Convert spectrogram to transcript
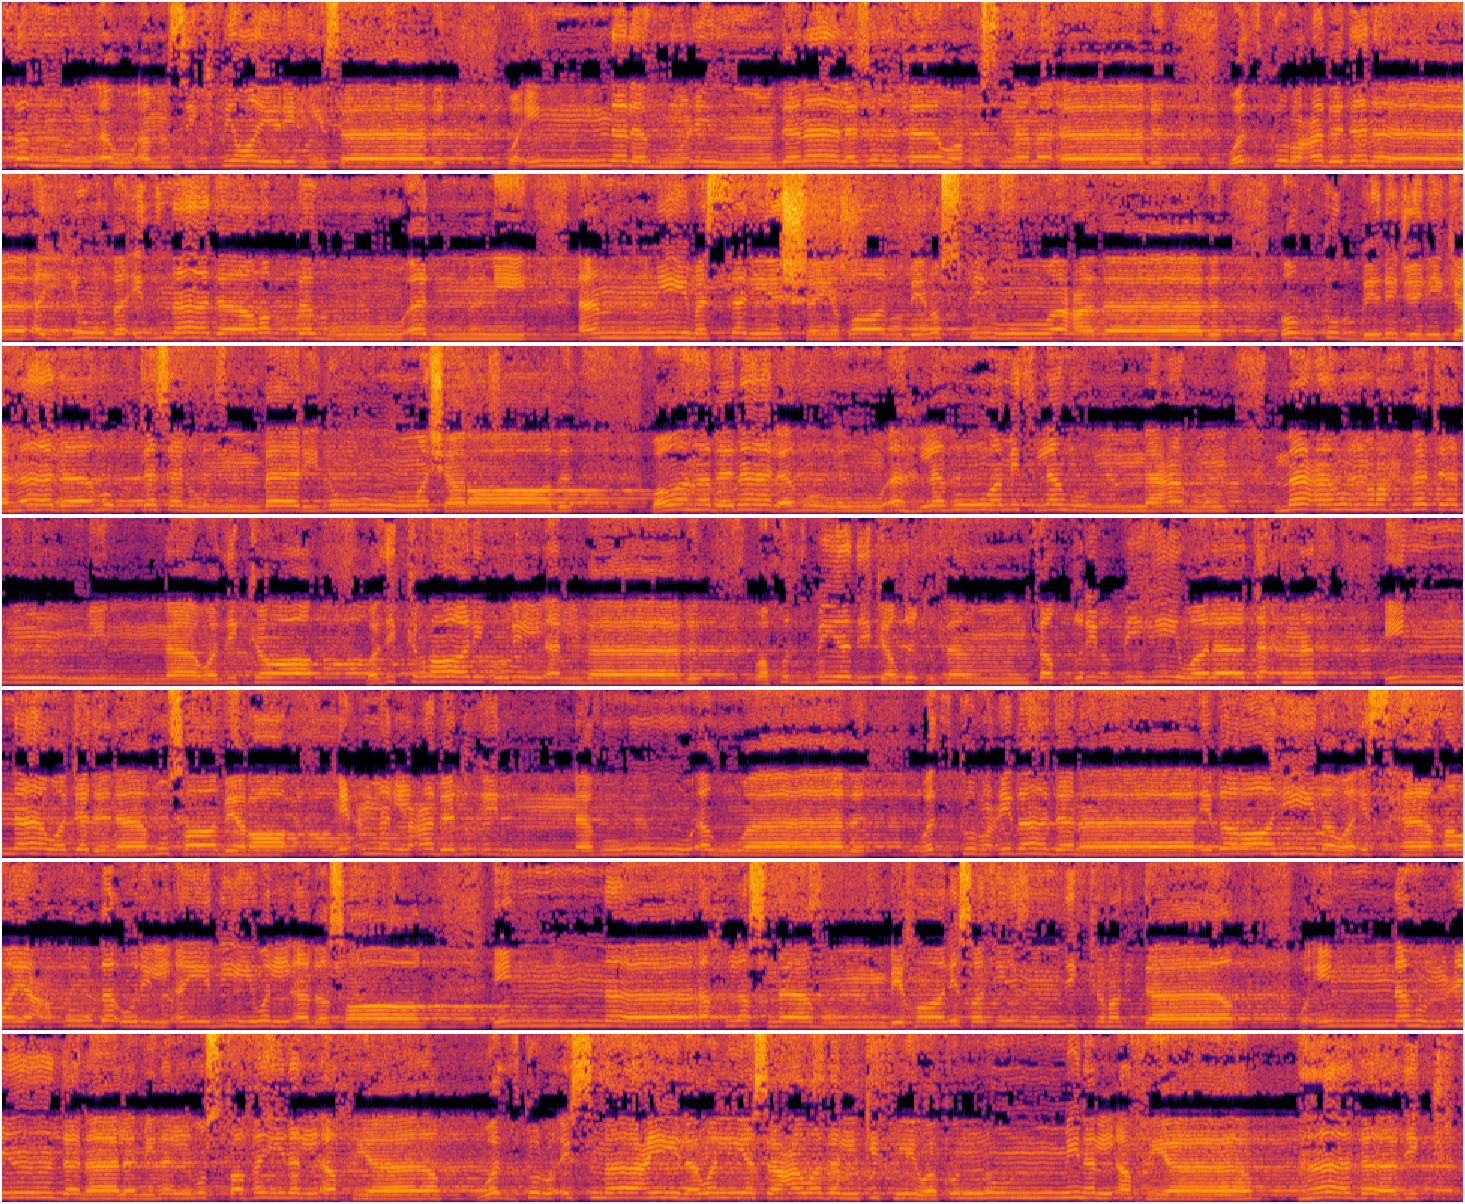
فمن أو أمسك بغير حساب وإن له عندنا لزلفى وحسن مآب. واذكر عبدنا أيوب إذ نادى ربه أني أني مسني الشيطان بنصب وعذاب. اركض برجلك هذا مغتسل بارد وشراب. ووهبنا له أهله ومثلهم معهم معهم رحمة منا وذكرى وذكرى لأولي الألباب. وخذ بيدك ضغثا فاضرب به ولا تحنث إنا وجدناه صابرا. نعم العبد إنه أواب. واذكر عبادنا إبراهيم وإسحاق ويعقوب أولي الأيدي والأبصار. إنا أخلصناهم بخالصة ذكر الدار. وإنهم عندنا لمن المصطفين الأخيار. واذكر إسماعيل واليسع وذا الكفل وكل من الأخيار. هذا ذكر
